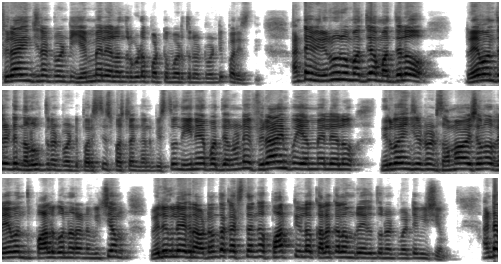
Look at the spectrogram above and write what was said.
ఫిరాయించినటువంటి ఎమ్మెల్యేలందరూ కూడా పట్టుబడుతున్నటువంటి పరిస్థితి. అంటే ఇరువురు మధ్య మధ్యలో రేవంత్ రెడ్డి నలుగుతున్నటువంటి పరిస్థితి స్పష్టంగా కనిపిస్తుంది. ఈ నేపథ్యంలోనే ఫిరాయింపు ఎమ్మెల్యేలు నిర్వహించినటువంటి సమావేశంలో రేవంత్ పాల్గొన్నారన్న విషయం వెలుగులోకి రావడంతో ఖచ్చితంగా పార్టీలో కలకలం రేగుతున్నటువంటి విషయం. అంటే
